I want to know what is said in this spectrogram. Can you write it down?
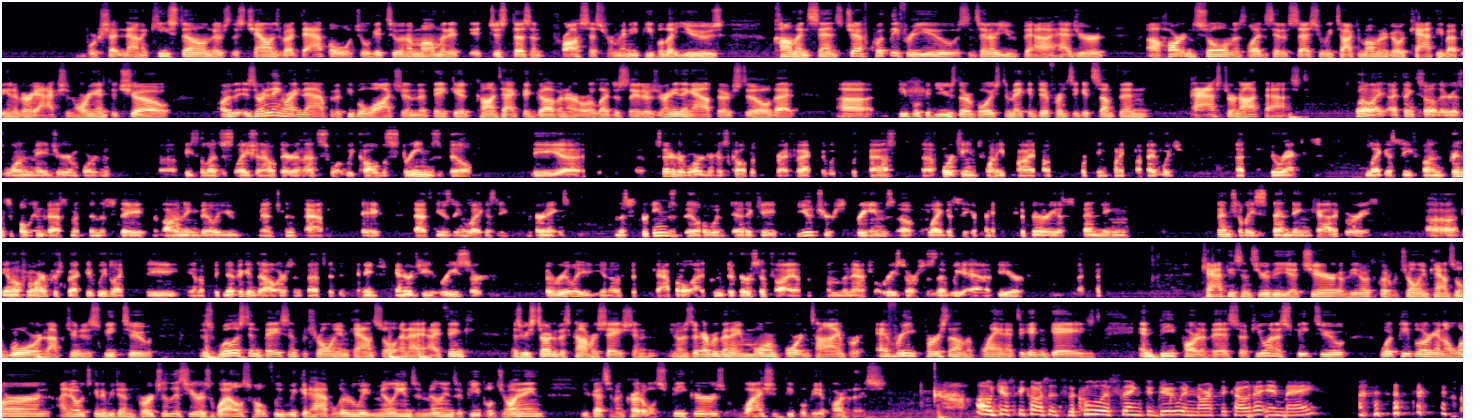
we're shutting down a Keystone. There's this challenge about DAPL, which we'll get to in a moment. It, it just doesn't process for many people that use common sense. Geoff, quickly for you, since I know you've uh, had your uh, heart and soul in this legislative session, we talked a moment ago with Kathy about being a very action oriented show are, is there anything right now for the people watching that they could contact the governor or legislators or anything out there still that uh, people could use their voice to make a difference to get something passed or not passed? Well, I, I think so. There is one major important uh, piece of legislation out there, and that's what we call the Streams Bill. The uh, Senator Wardner has called it the trifecta. We, we passed 1425 uh, 1425, which uh, directs legacy fund principal investments in the state. The bonding bill you mentioned that that's using legacy earnings. And the streams bill would dedicate future streams of legacy earnings to various spending, essentially spending categories. Uh, you know, from our perspective, we'd like to see you know significant dollars invested in energy research to really you know to capitalize and diversify on, on the natural resources that we have here. Kathy, since you're the uh, chair of the North Dakota Petroleum Council mm-hmm. Board, an opportunity to speak to this Williston Basin Petroleum Council. And I, I think as we started this conversation, you know, has there ever been a more important time for every person on the planet to get engaged and be part of this? So if you want to speak to what people are going to learn, I know it's going to be done virtually this year as well. So hopefully we could have literally millions and millions of people joining. You've got some incredible speakers. Why should people be a part of this? Oh, just because it's the coolest thing to do in North Dakota in May.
